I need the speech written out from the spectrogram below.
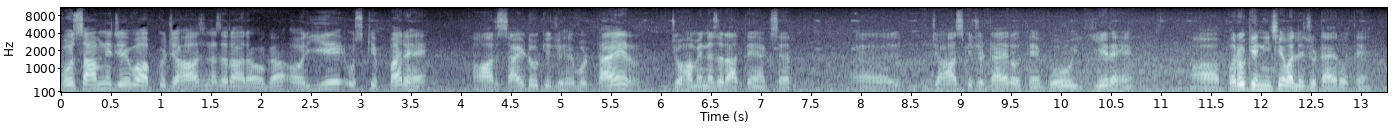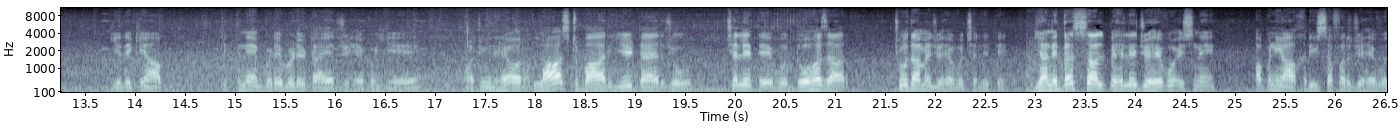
वो सामने जो है वो आपको जहाज़ नज़र आ रहा होगा और ये उसके पर है और साइडों के जो है वो टायर जो हमें नज़र आते हैं अक्सर जहाज़ के जो टायर होते हैं, वो ये रहें परों के नीचे वाले जो टायर होते हैं, ये देखें आप कितने बड़े बड़े टायर जो है वो ये मौजूद है और लास्ट बार ये टायर जो चले थे वो 2014 में जो है वो चले थे। यानी 10 साल पहले जो है वो इसने अपनी आखिरी सफ़र जो है वो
